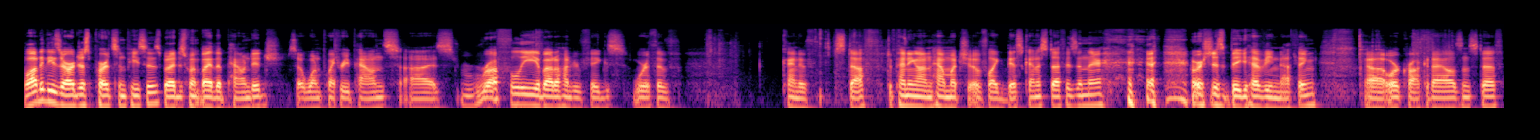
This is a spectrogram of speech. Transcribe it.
A lot of these are just parts and pieces, but I just went by the poundage. So 1.3 pounds uh, is roughly about 100 figs worth of kind of stuff, depending on how much of like this kind of stuff is in there, or it's just big heavy nothing, uh, or crocodiles and stuff.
